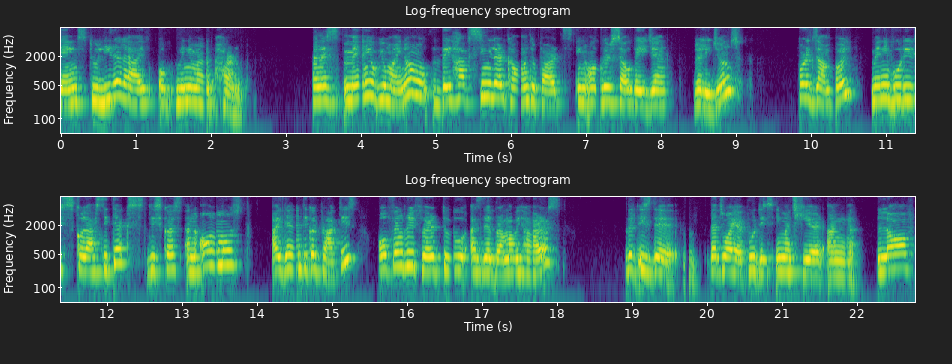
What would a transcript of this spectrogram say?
Jains to lead a life of minimal harm. And as many of you might know, they have similar counterparts in other South Asian religions. For example, many Buddhist scholastic texts discuss an almost identical practice, often referred to as the Brahma Viharas. That is the that's why I put this image here. And love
